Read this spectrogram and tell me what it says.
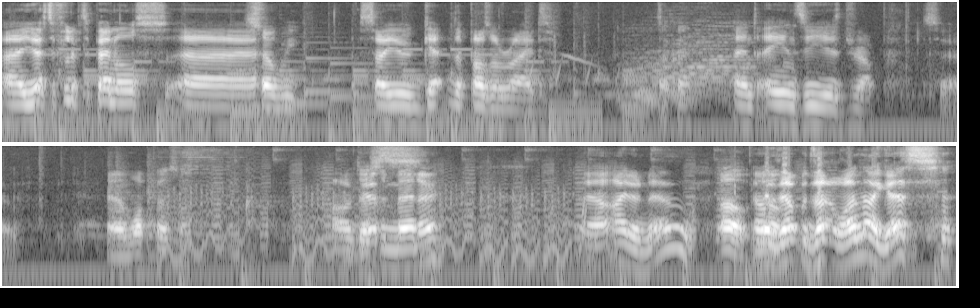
Uh, you have to flip the panels uh, so, we. So you get the puzzle right. Okay. And A and Z is drop. So Uh, what puzzle? Doesn't matter. Uh, I don't know. Oh, Oh, no. that that one, I guess.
